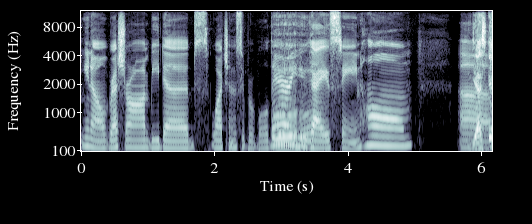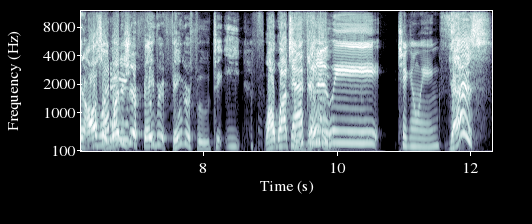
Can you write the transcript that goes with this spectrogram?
you know, restaurant, B dubs, watching the Super Bowl there? Are Mm-hmm. you guys staying home? Yes, and also, what what is your- your favorite finger food to eat while watching the game? Definitely chicken wings. Yes.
